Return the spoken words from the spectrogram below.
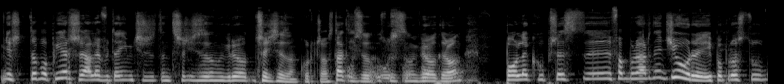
Wiesz, to po pierwsze, ale wydaje mi się, że ten trzeci sezon gry o... Trzeci sezon, kurczę, ostatni Ósmy, sezon, ósmy ósmy, sezon gry o tak. Tron poległ przez y, fabularne dziury i po prostu nich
